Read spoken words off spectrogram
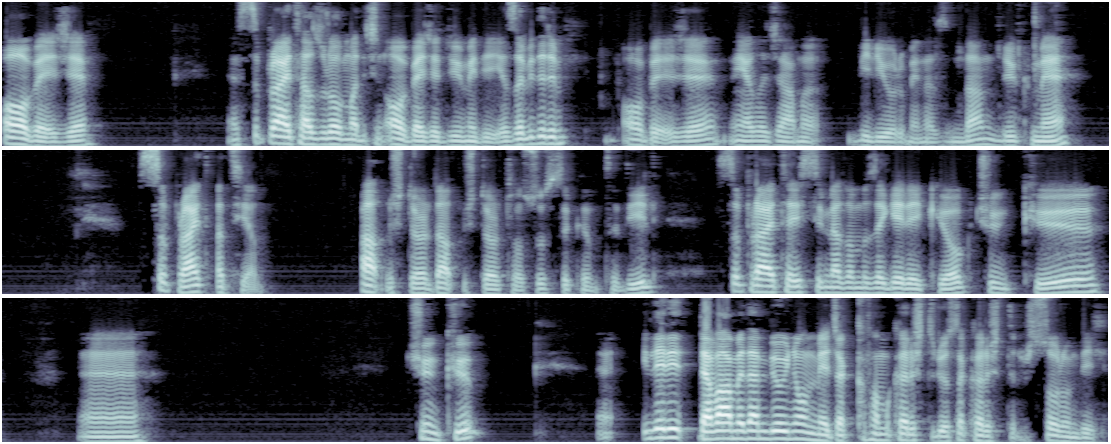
obj. Yani sprite hazır olmadığı için obj düğme diye yazabilirim. Obj ne yazacağımı biliyorum en azından. Düğme sprite atayalım. 64 64 olsun sıkıntı değil. Sprite'a isim yazmamıza gerek yok. Çünkü e, çünkü e, ileri devam eden bir oyun olmayacak. Kafamı karıştırıyorsa karıştırır. Sorun değil.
